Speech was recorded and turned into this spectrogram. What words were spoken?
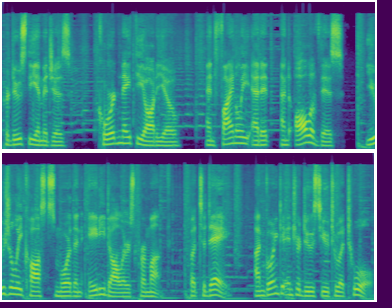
produce the images, coordinate the audio, and finally edit, and all of this usually costs more than $80 per month. But today, I'm going to introduce you to a tool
